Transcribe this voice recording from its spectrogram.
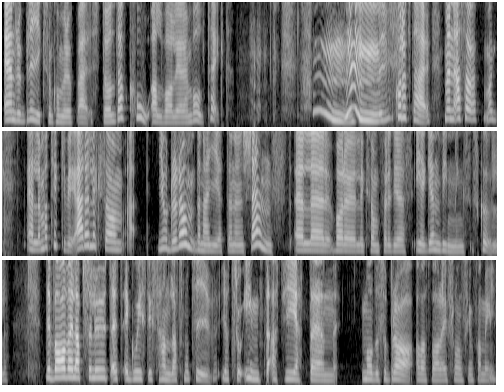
en rubrik som kommer upp är stöld av ko allvarligare än våldtäkt. Mm, får kolla upp det här. Men alltså, vad- Ellen, vad tycker vi? Är det liksom, gjorde de den här geten en tjänst eller var det liksom för deras egen vinnings skull? Det var väl absolut ett egoistiskt handlat motiv. Jag tror inte att geten mådde så bra av att vara ifrån sin familj.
